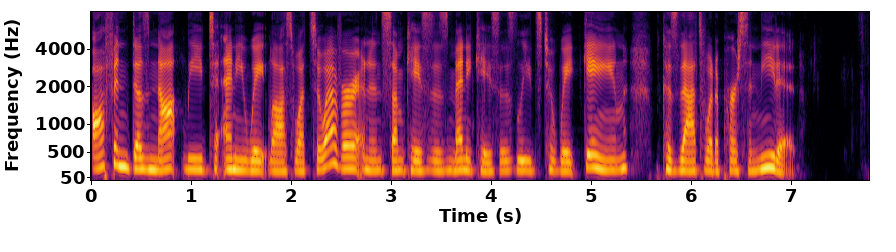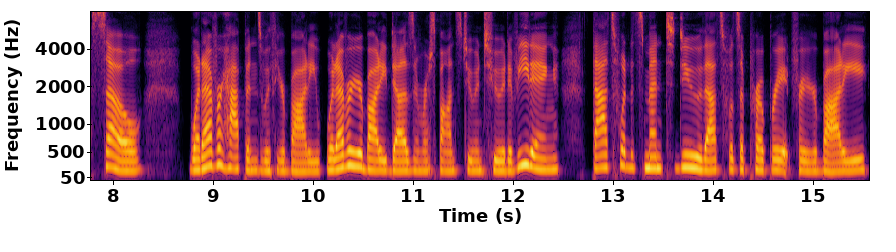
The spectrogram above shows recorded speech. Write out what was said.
often does not lead to any weight loss whatsoever. And in some cases, many cases, leads to weight gain because that's what a person needed. So, whatever happens with your body, whatever your body does in response to intuitive eating, that's what it's meant to do. That's what's appropriate for your body.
